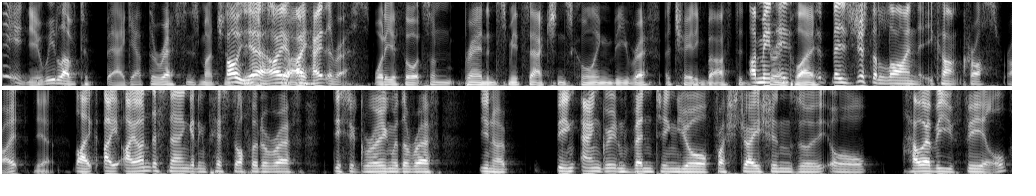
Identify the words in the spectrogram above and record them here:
me and you, we love to bag out the refs as much as oh yeah. I, I hate the refs. What are your thoughts on Brandon Smith's actions calling the ref a cheating bastard I mean, during it- play? it- there's just a line that you can't cross, right? yeah. Like I, I understand getting pissed off at a ref, disagreeing with a ref, you know, being angry and venting your frustrations or, or however you feel.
